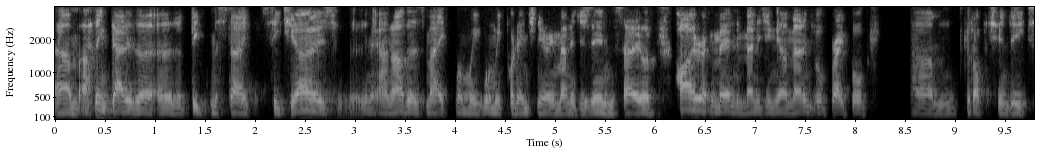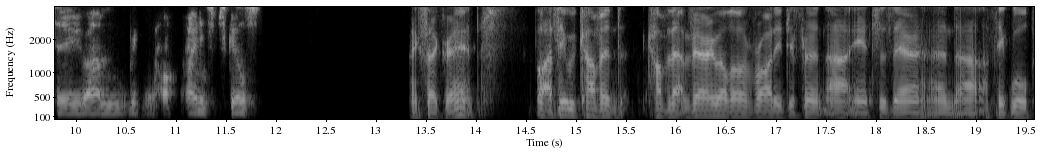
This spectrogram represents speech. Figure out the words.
Um, I think that is a, a, big mistake CTOs and others make when we when we put engineering managers in. So, look, highly recommend managing the unmanageable. Great book um, good opportunity to um, hone in some skills. Thanks, so Grant. Well, I think we covered covered that very well. There are a variety of different uh, answers there, and uh, I think we'll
